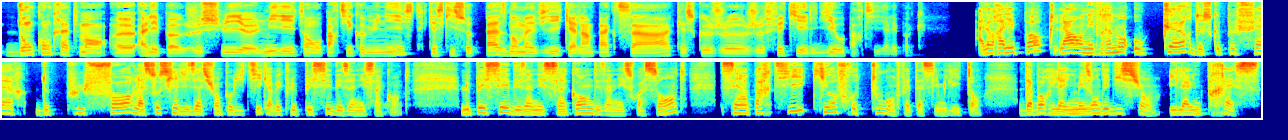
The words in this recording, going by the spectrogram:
Donc concrètement, euh, à l'époque, je suis euh, militant au Parti communiste. Qu'est-ce qui se passe dans ma vie? Quel impact ça a? Qu'est-ce que je fais qui est lié au parti à l'époque? Alors à l'époque, là, on est vraiment au cœur de ce que peut faire de plus fort la socialisation politique avec le PC des années 50. Le PC des années 50, des années 60, c'est un parti qui offre tout en fait à ses militants. D'abord, il a une maison d'édition, il a une presse,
